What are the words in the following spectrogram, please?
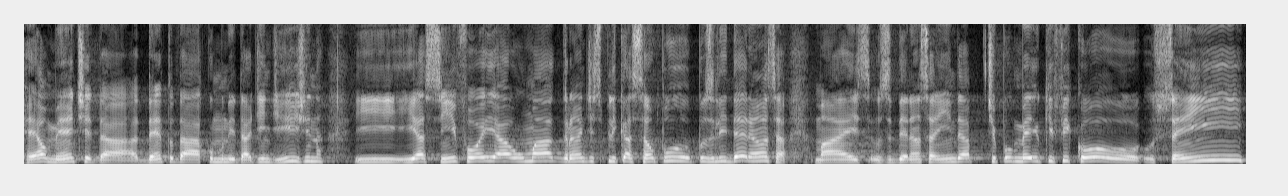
realmente da, dentro da comunidade indígena e, e assim foi uma grande explicação para os liderança, mas os liderança ainda tipo meio que ficou sem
